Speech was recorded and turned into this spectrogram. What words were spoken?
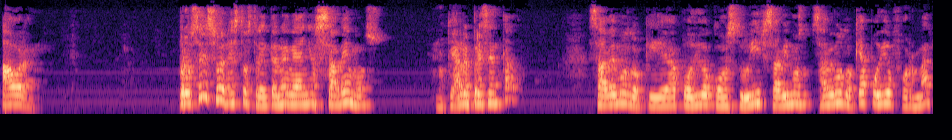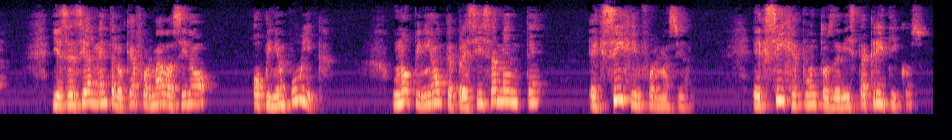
Ahora, proceso en estos 39 años sabemos lo que ha representado, sabemos lo que ha podido construir, sabemos, sabemos lo que ha podido formar y esencialmente lo que ha formado ha sido opinión pública, una opinión que precisamente exige información, exige puntos de vista críticos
